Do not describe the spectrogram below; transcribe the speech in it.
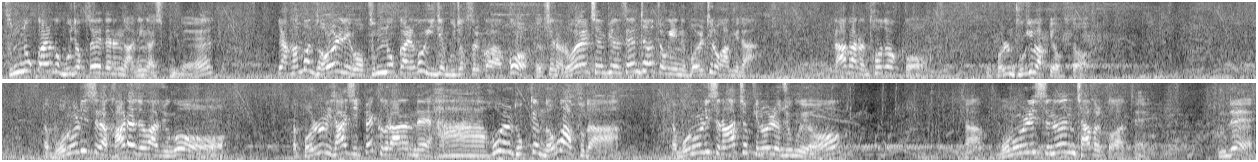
분노 깔고 무적 써야 되는 거 아닌가 싶은데. 그냥 한번 더 올리고 분노 깔고 이제 무적 쓸 것 같고 역시나 로얄 챔피언 센터 쪽에 있는 멀티로 갑니다. 라바는 터졌고 볼륨 두 개밖에 없어. 자, 모놀리스가 가려져가지고 자, 벌룬이 다시 백크를 하는데 하홀 독댐 너무 아프다. 자, 모놀리스는 아초킨 올려주고요. 자 모놀리스는 잡을 것 같아. 근데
